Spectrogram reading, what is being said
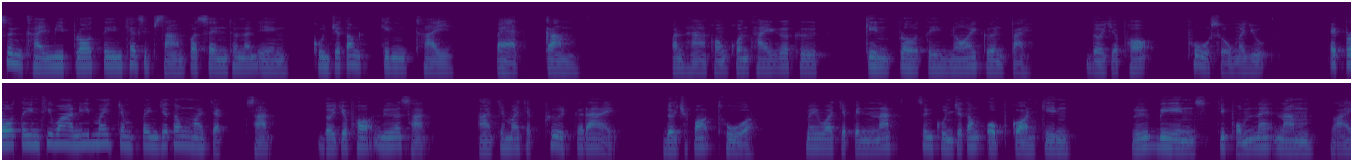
ซึ่งไข่มีโปรตีนแค่ 13%เท่านั้นเอง คุณจะต้องกินไข่ 8 กรัม ปัญหาของคนไทยก็คือ กินโปรตีนน้อยเกินไป โดยเฉพาะผู้สูงอายุไอโปรตีนที่ว่านี้ไม่จำเป็นจะต้องมาจากสัตว์ โดยเฉพาะเนื้อสัตว์ อาจจะมาจากพืชก็ได้ โดยเฉพาะถั่ว ไม่ว่าจะเป็นนัทซึ่งคุณจะต้องอบก่อนกิน หรือบีนส์ที่ผมแนะนำหลาย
